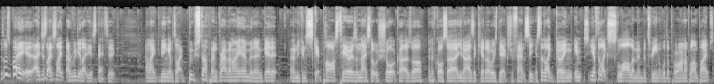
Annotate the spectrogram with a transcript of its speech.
This was quite. I just, I just like, I really like the aesthetic and like being able to like boost up and grab an item and then get it. And then you can skip past here as a nice little shortcut as well. And of course, uh, you know, as a kid, I'd always be extra fancy. Instead of like going, in, you have to like slalom in between all the piranha plant pipes.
